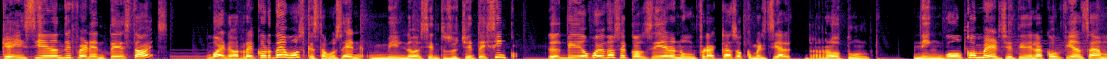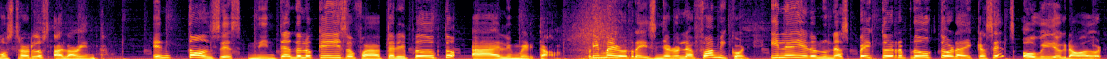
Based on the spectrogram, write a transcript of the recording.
¿Qué hicieron diferente esta vez? Bueno, recordemos que estamos en 1985. Los videojuegos se consideran un fracaso comercial rotundo. Ningún comercio tiene la confianza de mostrarlos a la venta. Entonces, Nintendo lo que hizo fue adaptar el producto al mercado. Primero rediseñaron la Famicom y le dieron un aspecto de reproductora de cassettes o videograbadora.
